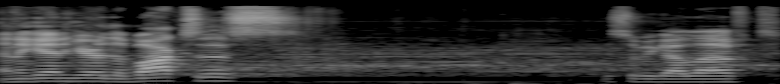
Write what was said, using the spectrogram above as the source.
And again, here are the boxes. This is what we got left.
